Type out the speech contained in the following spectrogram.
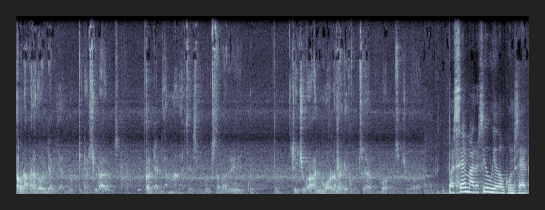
A un aparador hi havia multinacionals, doncs hi havia s'hi jugaven molt amb aquest concert, molt s'hi jugaven. Passem ara sí al dia del concert.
